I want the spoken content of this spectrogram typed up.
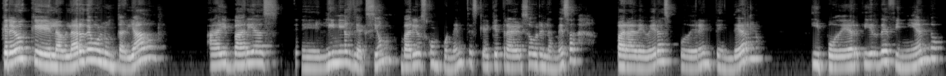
creo que el hablar de voluntariado hay varias eh, líneas de acción, varios componentes que hay que traer sobre la mesa para de veras poder entenderlo y poder ir definiendo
